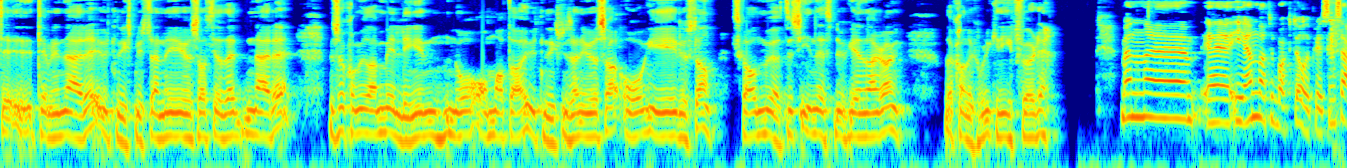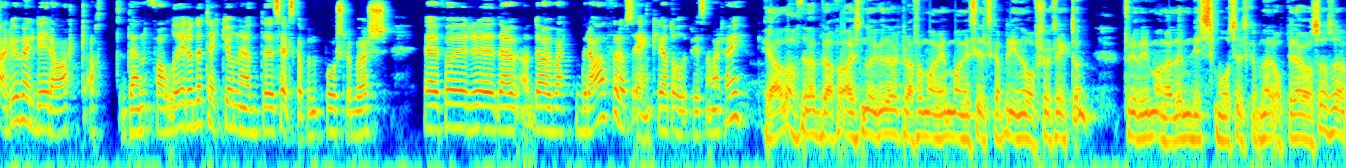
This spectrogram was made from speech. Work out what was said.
det er temmelig nære. Utenriksministeren i USA sier at det er nære. Men så kommer jo da meldingen nå om at da utenriksministeren i USA og i Russland skal møtes i neste uke en eller annen gang. Da kan det ikke bli krig før det. Men eh, igjen da, tilbake til oljeprisen, så er det jo veldig rart at den faller. Og det trekker jo ned selskapene på Oslo Børs. Uh, for det, er, det, har jo vært bra for oss egentlig at oljeprisen har vært høy. Ja da, det har vært bra for AS Norge, det har vært bra for mange, mange selskaper innen offshoresektoren. For øvrig mange av dem, de små selskapene er oppe i dag også. Så,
